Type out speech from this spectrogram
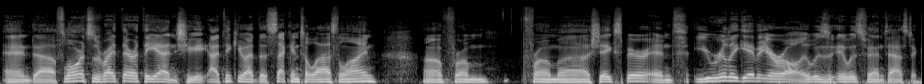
And uh, Florence was right there at the end. She, I think you had the second to last line uh, from from uh, Shakespeare, and you really gave it your all. It was it was fantastic.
